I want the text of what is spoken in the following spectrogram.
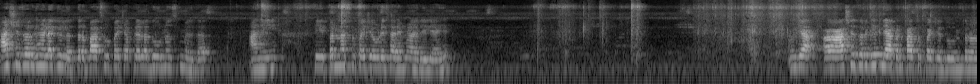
असे जर घ्यायला गेलं तर पाच रुपयाचे आपल्याला दोनच मिळतात. आणि हे पन्नास रुपयाचे एवढे सारे मिळालेले आहेत. म्हणजे असे जर घेतले आपण पाच रुपयाचे दोन तर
